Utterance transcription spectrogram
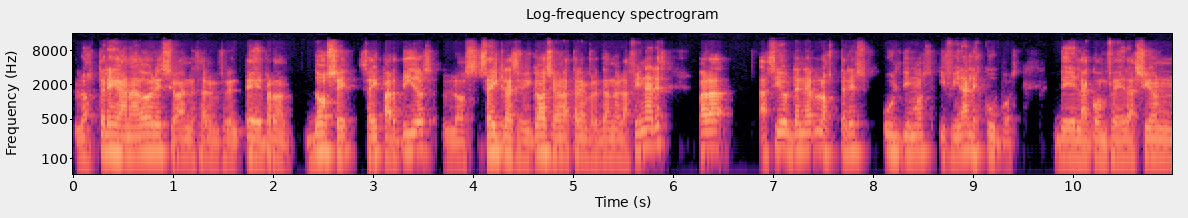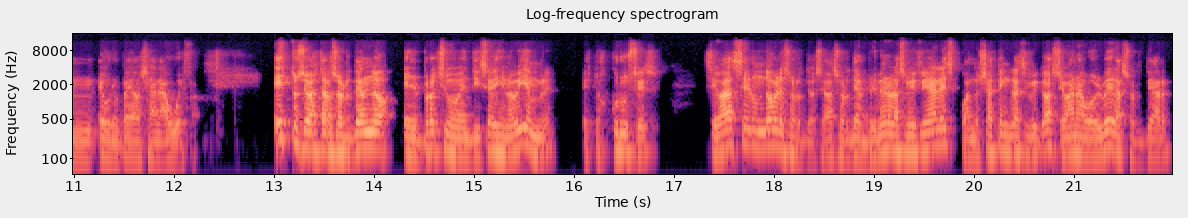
los tres ganadores se van a estar enfrentando, eh, perdón, 12, 6 partidos, los 6 clasificados se van a estar enfrentando en las finales para así obtener los tres últimos y finales cupos de la Confederación Europea, o sea, la UEFA. Esto se va a estar sorteando el próximo 26 de noviembre, estos cruces. Se va a hacer un doble sorteo, se va a sortear primero las semifinales, cuando ya estén clasificados se van a volver a sortear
